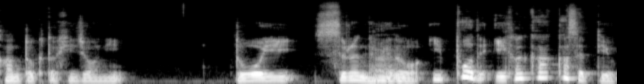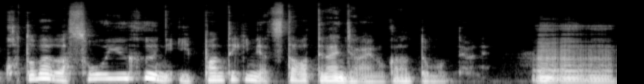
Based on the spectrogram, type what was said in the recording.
監督と非常に同意するんだけど、一方で医学博士っていう言葉がそういうふうに一般的には伝わってないんじゃないのかなって思うんだよね。うんうん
